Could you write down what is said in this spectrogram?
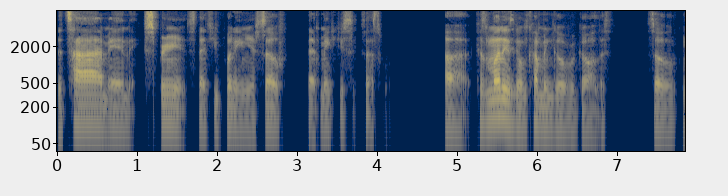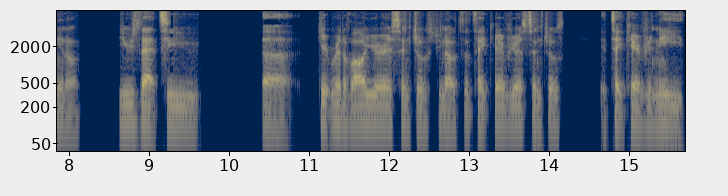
the time and experience that you put in yourself that makes you successful. Uh, because money is gonna come and go regardless. So you know, use that to uh get rid of all your essentials. You know, to take care of your essentials, take care of your needs,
